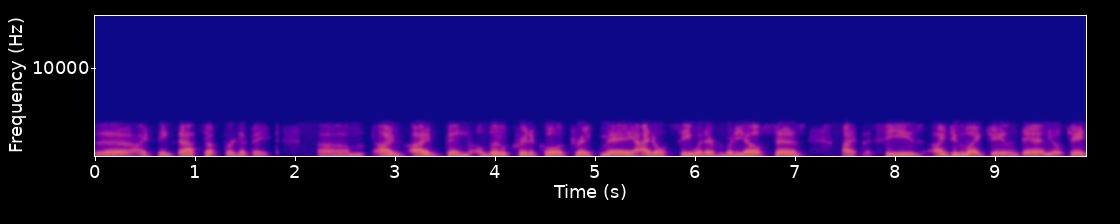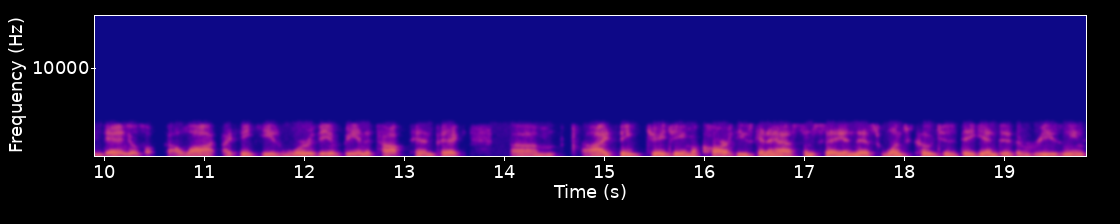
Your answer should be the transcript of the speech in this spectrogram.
uh, I think that's up for debate. Um, I've I've been a little critical of Drake Maye. I don't see what everybody else says. I sees. I do like Jalen Daniels, Jayden Daniels a lot. I think he's worthy of being a top ten pick. Um, I think J.J. McCarthy is going to have some say in this once coaches dig into the reasoning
